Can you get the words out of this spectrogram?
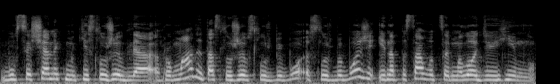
був священником, який служив для громади та служив службі служби Божій, і написав оце мелодію гімну.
